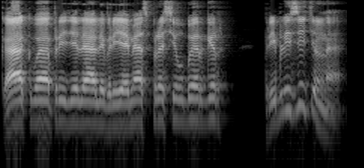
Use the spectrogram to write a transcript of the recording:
«Как вы определяли время?» – спросил Бергер. «Приблизительно.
